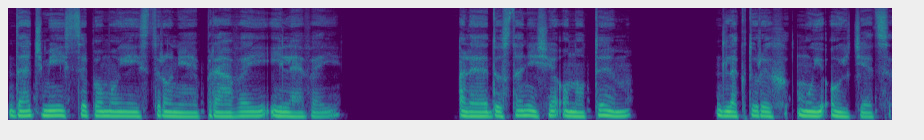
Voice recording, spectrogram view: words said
dać miejsce po mojej stronie prawej i lewej, ale dostanie się ono tym, dla których mój ojciec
